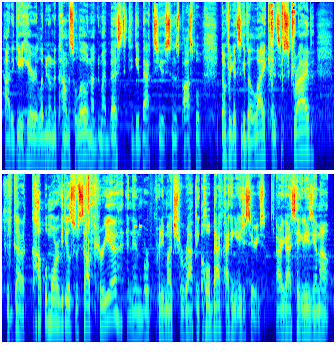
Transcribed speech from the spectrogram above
how to get here, let me know in the comments below and I'll do my best to get back to you as soon as possible. Don't forget to give it a like and subscribe. We've got a couple more videos from South Korea and then we're pretty much wrapping the whole backpacking Asia series. All right, guys, take it easy. I'm out.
